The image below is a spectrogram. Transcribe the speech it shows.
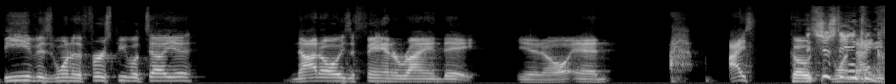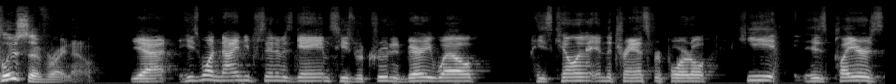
Beeve is one of the first people to tell you, not always a fan of Ryan Day, you know, and I coach. It's just won 90 inconclusive right now. yeah, he's won 90% of his games. He's recruited very well. He's killing it in the transfer portal. He his players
